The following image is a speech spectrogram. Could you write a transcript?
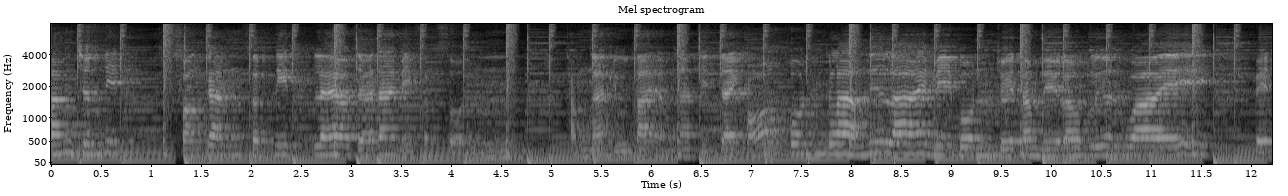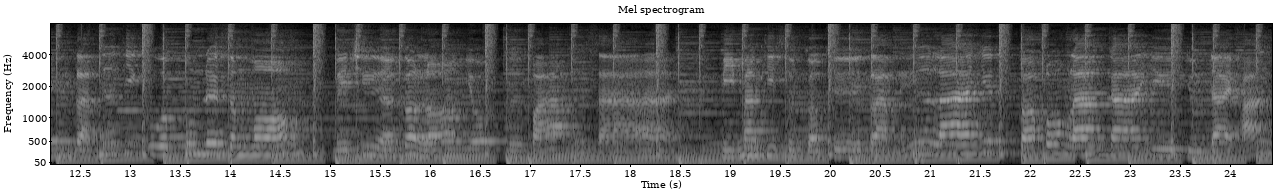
างชนิด ฟังกันสักนิดแล้วจะได้ไม่สับสน ทำงานอยู่ใต้อำนาจจิตใจของคนกล้ามเนื้อลายไม่บน ช่วยทำให้เราเคลื่อนไหว เป็นกล้ามเนื้อที่ควบคุมด้วยสมอง ไม่เชื่อก็ลองยกมือขวามือซ้ายมีมากที่สุดก็คือกล้ามเนื้อลายยึดเกาะโครงร่างกายยืดหยุ่นได้ทั้ง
